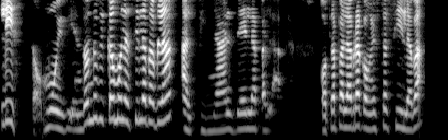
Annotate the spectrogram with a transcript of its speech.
Listo, muy bien. ¿Dónde ubicamos la sílaba bla? Al final de la palabra. Otra palabra con esta sílaba,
